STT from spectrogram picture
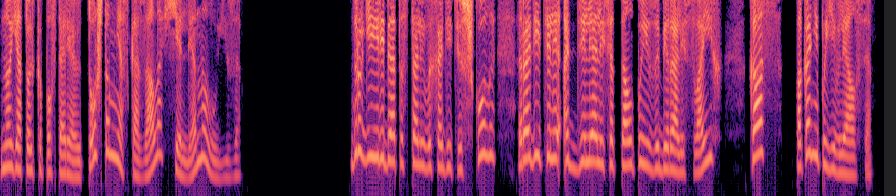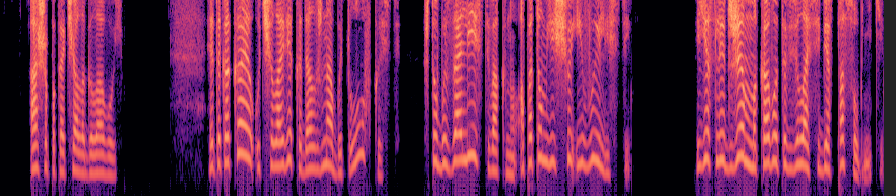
Но я только повторяю то, что мне сказала Хелена Луиза. Другие ребята стали выходить из школы, родители отделялись от толпы и забирали своих, Касс пока не появлялся. Аша покачала головой. Это какая у человека должна быть ловкость, чтобы залезть в окно, а потом еще и вылезти? Если Джемма кого-то взяла себе в пособники.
